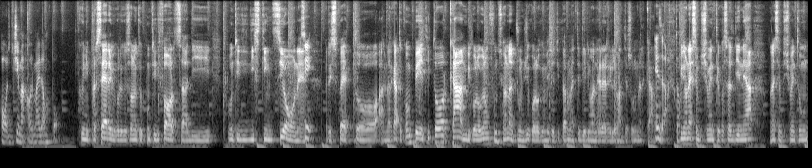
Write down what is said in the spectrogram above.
oggi, ma ormai da un po'. Quindi preservi quelli che sono i tuoi punti di forza, di, i punti di distinzione sì. rispetto al mercato competitor, cambi quello che non funziona, aggiungi quello che invece ti permette di rimanere rilevante sul mercato. Esatto. Quindi non è semplicemente cosa il DNA, non è semplicemente un,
